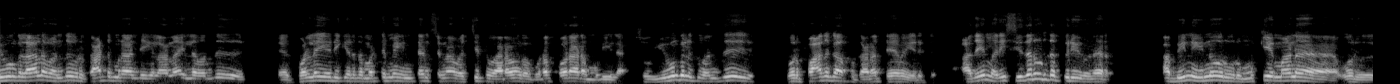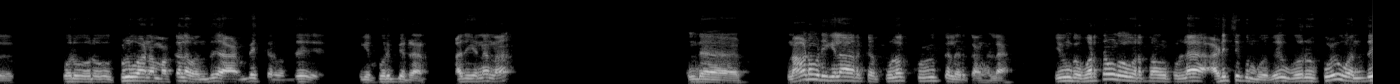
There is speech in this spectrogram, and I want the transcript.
இவங்களால வந்து ஒரு காட்டு மிராண்டிகளான இல்ல வந்து கொள்ளையடிக்கிறத மட்டுமே இன்டென்ஷனா வச்சுட்டு வரவங்க கூட போராட முடியல. ஸோ இவங்களுக்கு வந்து ஒரு பாதுகாப்புக்கான தேவை இருக்கு. அதே மாதிரி சிதறுண்ட பிரிவினர் அப்படின்னு இன்னொரு ஒரு முக்கியமான ஒரு ஒரு ஒரு குழுவான மக்களை வந்து அம்பேத்கர் வந்து இங்க குறிப்பிடுறார். அது என்னன்னா இந்த நாடோடிகளா இருக்க குல குழுக்கள் இருக்காங்கல்ல இவங்க ஒருத்தவங்க ஒருத்தவங்களுக்குள்ள அடிச்சுக்கும் போது ஒரு குழு வந்து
